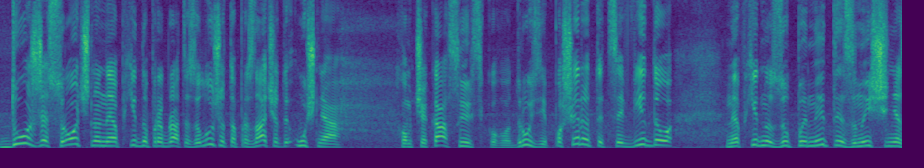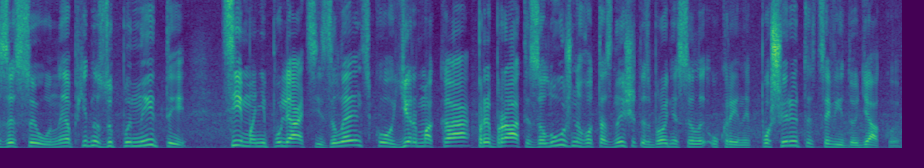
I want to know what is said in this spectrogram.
дуже срочно необхідно прибрати залужного та призначити учня Хомчака Сирського. Друзі, поширюйте це відео. Необхідно зупинити знищення ЗСУ, необхідно зупинити ці маніпуляції Зеленського, Єрмака, прибрати залужного та знищити Збройні Сили України. Поширюйте це відео. Дякую.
